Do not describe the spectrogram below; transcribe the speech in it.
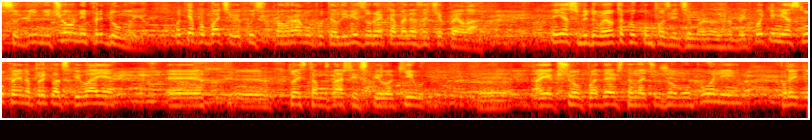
собі нічого не придумую. От я побачив якусь програму по телевізору, яка мене зачепила. Я собі думаю, ну таку композицію можна зробити. Потім я слухаю, наприклад, співає е, е, хтось там з наших співаків. Е, а якщо впадеш ти на чужому полі, прийду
